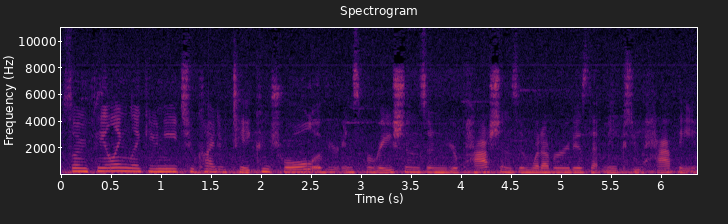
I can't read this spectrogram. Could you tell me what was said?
So I'm feeling like you need to kind of take control of your inspirations and your passions and whatever it is that makes you happy.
